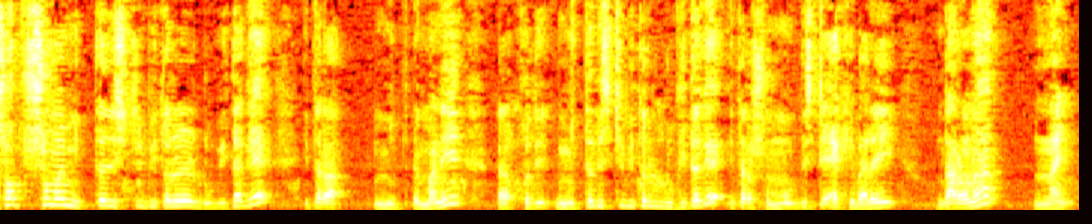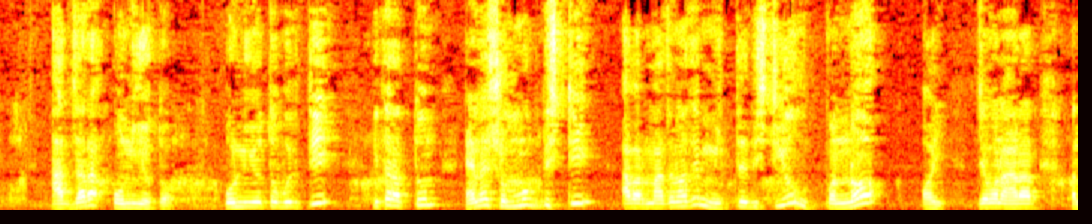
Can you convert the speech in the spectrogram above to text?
সব সময় মিথ্যা দৃষ্টির ভিতরে ডুবি থাকে, ইতারা মানে মিথ্যা দৃষ্টির ভিতরে ঢুকি থাকে ইতারা সম্মুখ দৃষ্টি একেবারেই ধারণা নাই। আর যারা অনিয়ত অনিয়ত বলতে ইতারা তুন এনে সম্মুখ দৃষ্টি, আবার মাঝে মাঝে মিথ্যা দৃষ্টিও উৎপন্ন হয়। যেমন আর আর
